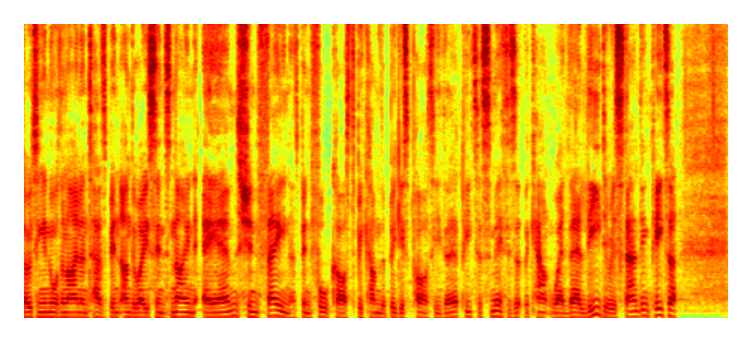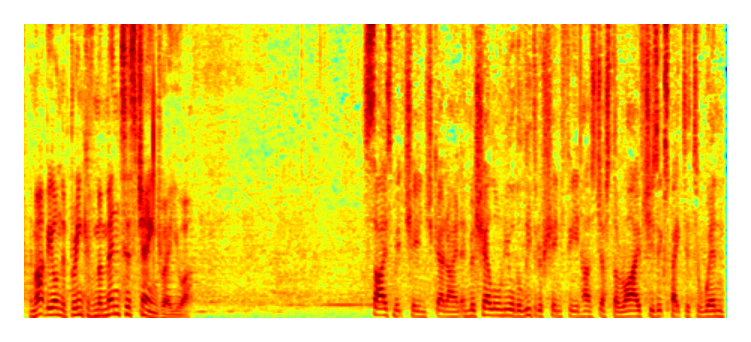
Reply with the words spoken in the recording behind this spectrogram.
Voting in Northern Ireland has been underway since 9 a.m. Sinn Féin has been forecast to become the biggest party there. Peter Smith is at the count where their leader is standing. Peter, they might be on the brink of momentous change where you are seismic change, Geraint. And Michelle O'Neill, the leader of Sinn Féin, has just arrived. She's expected to win,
